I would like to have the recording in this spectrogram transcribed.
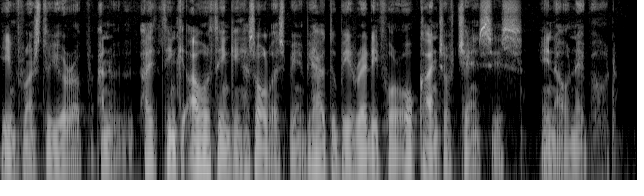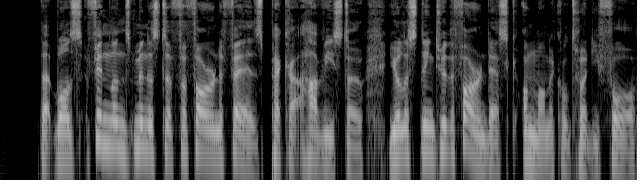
influence to Europe. And I think our thinking has always been we have to be ready for all kinds of changes in our neighborhood. That was Finland's Minister for Foreign Affairs, Pekka Haavisto. You're listening to the Foreign Desk on Monocle 24.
